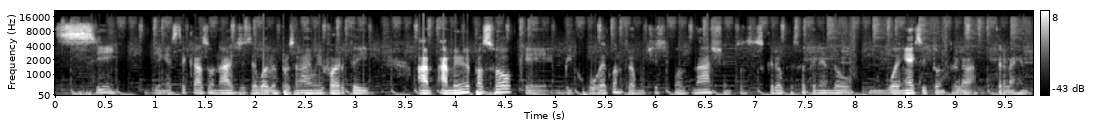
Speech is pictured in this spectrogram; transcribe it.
sí, y en este caso Nash se vuelve un personaje muy fuerte y a, a mí me pasó que jugué contra muchísimos Nash, entonces creo que está teniendo un buen éxito entre la, entre la gente.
